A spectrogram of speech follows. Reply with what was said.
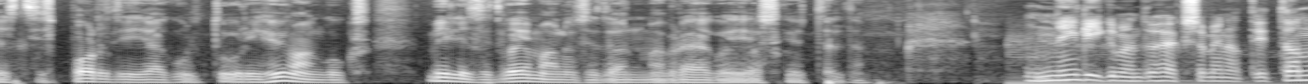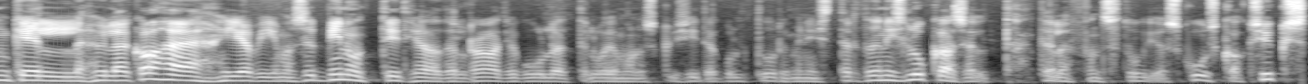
Eesti spordi ja kultuuri hüvanguks. millised võimalused on, ma praegu ei oska ütelda nelikümmend üheksa minutit on kell üle kahe ja viimased minutid headel raadiokuulajatel võimalus küsida kultuuriminister Tõnis Lukaselt. Telefon stuudios kuus, kaks, üks,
